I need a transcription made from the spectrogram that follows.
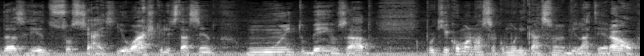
das redes sociais e eu acho que ele está sendo muito bem usado porque como a nossa comunicação é bilateral,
